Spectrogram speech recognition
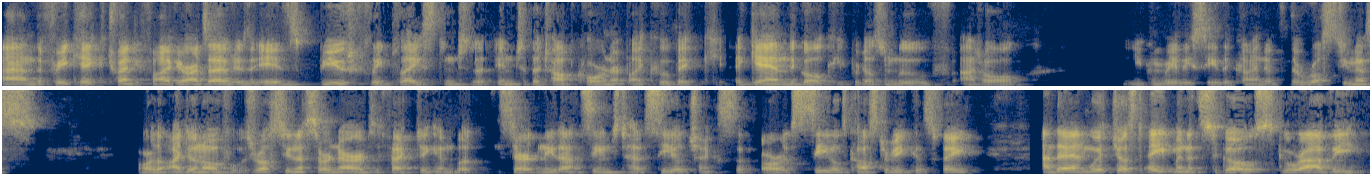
and the free kick 25 yards out is, is beautifully placed into the into the top corner by Kubik. Again, the goalkeeper doesn't move at all. You can really see the kind of the rustiness, or the, I don't know if it was rustiness or nerves affecting him, but certainly that seems to have sealed Czechs or sealed Costa Rica's fate. And then with just eight minutes to go, Skuhravy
